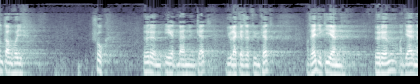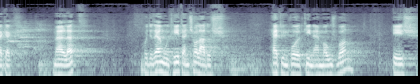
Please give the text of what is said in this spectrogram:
Mondtam, hogy sok öröm ért bennünket, gyülekezetünket. Az egyik ilyen öröm a gyermekek mellett, hogy az elmúlt héten családos hetünk volt kín Emmausban, és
